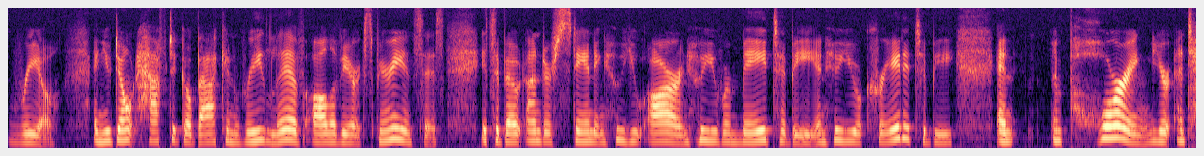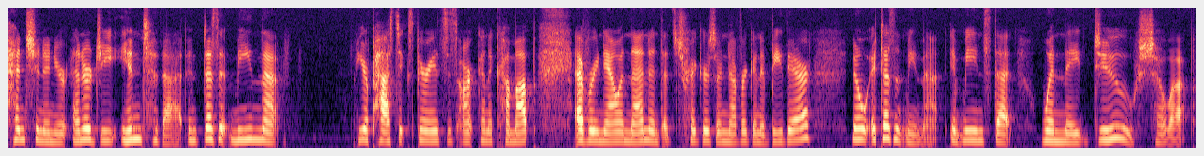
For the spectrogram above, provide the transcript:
real. And you don't have to go back and relive all of your experiences. It's about understanding who you are and who you were made to be and who you were created to be and, and pouring your attention and your energy into that. And does it mean that your past experiences aren't going to come up every now and then and the triggers are never going to be there. No, it doesn't mean that. It means that when they do show up,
